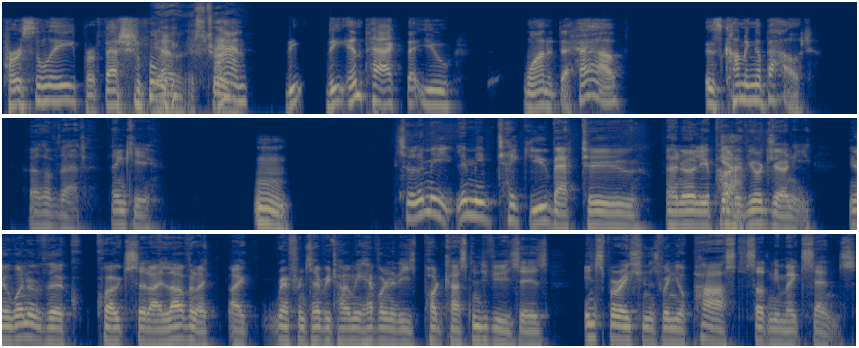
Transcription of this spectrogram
personally, professionally. Yeah, it's true. And the the impact that you wanted to have is coming about. I love that. Thank you. Mm. So let me let me take you back to an earlier part yeah. of your journey. You know, one of the quotes that I love and I, I reference every time we have one of these podcast interviews is inspiration is when your past suddenly makes sense.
